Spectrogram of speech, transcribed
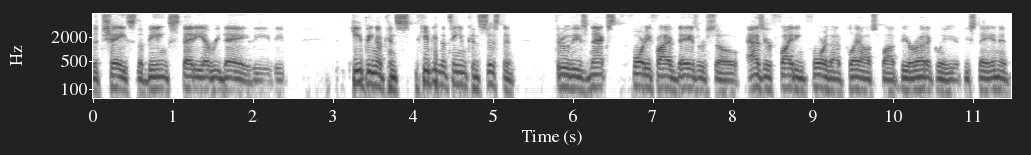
the chase, the being steady every day, the the keeping a cons- keeping the team consistent through these next 45 days or so as you're fighting for that playoff spot theoretically if you stay in it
